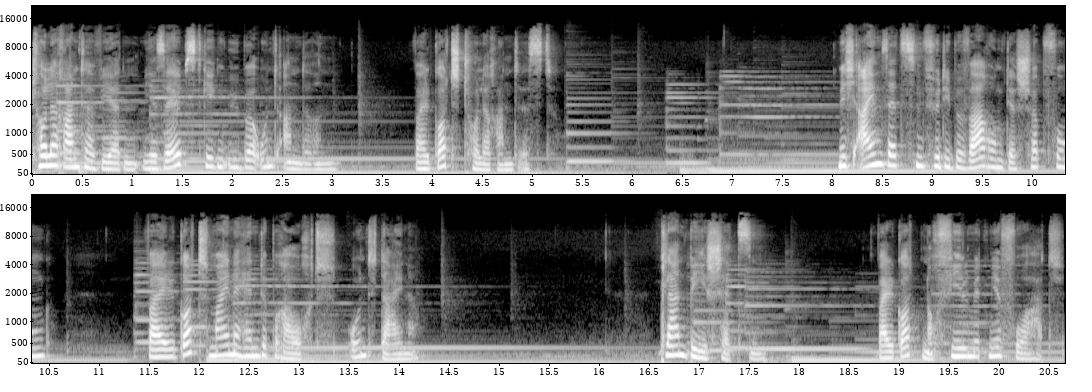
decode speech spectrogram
Toleranter werden mir selbst gegenüber und anderen, weil Gott tolerant ist. Mich einsetzen für die Bewahrung der Schöpfung, weil Gott meine Hände braucht und deine Plan B schätzen, weil Gott noch viel mit mir vorhat.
